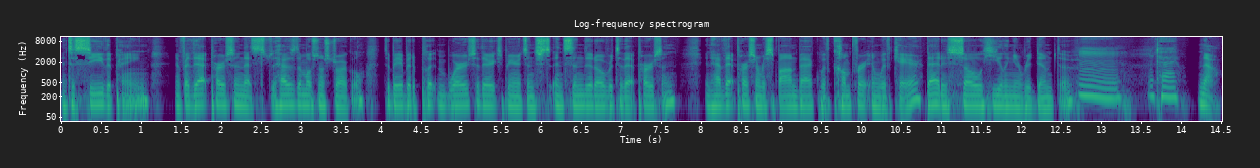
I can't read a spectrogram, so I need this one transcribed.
and to see the pain and for that person that has the emotional struggle to be able to put words to their experience and, and send it over to that person and have that person respond back with comfort and with care that is so healing and redemptive. Mm, okay. Now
